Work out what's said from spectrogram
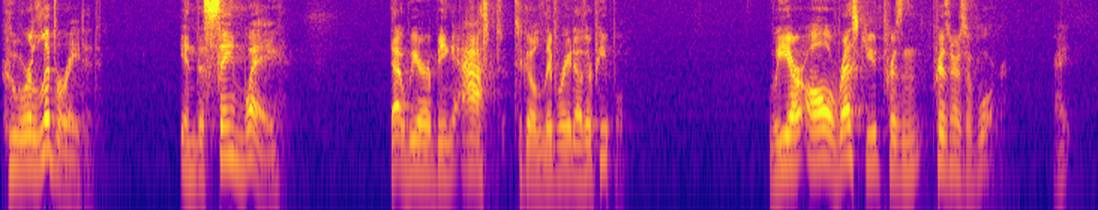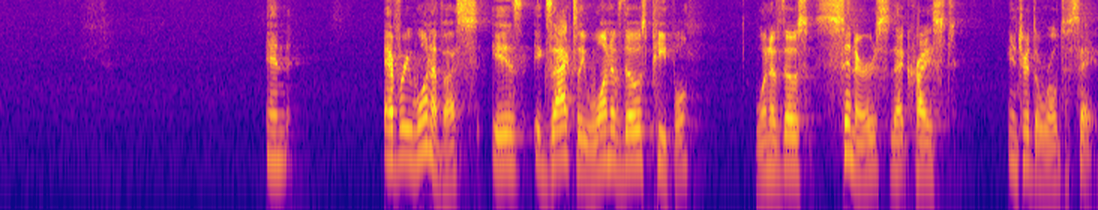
who were liberated in the same way that we are being asked to go liberate other people. We are all rescued prison, prisoners of war, right? And every one of us is exactly one of those people, one of those sinners that Christ entered the world to save.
